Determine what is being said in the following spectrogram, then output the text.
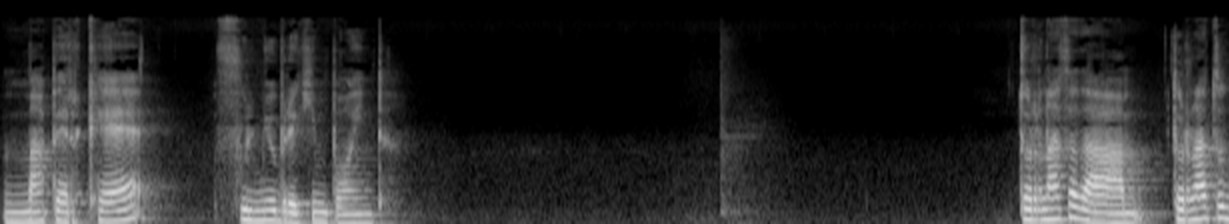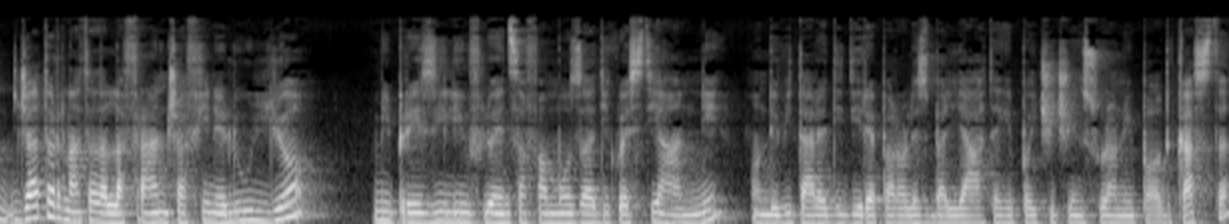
ma perché fu il mio breaking point. Tornata da, tornato, già tornata dalla Francia a fine luglio, mi presi l'influenza famosa di questi anni, onde evitare di dire parole sbagliate che poi ci censurano i podcast,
